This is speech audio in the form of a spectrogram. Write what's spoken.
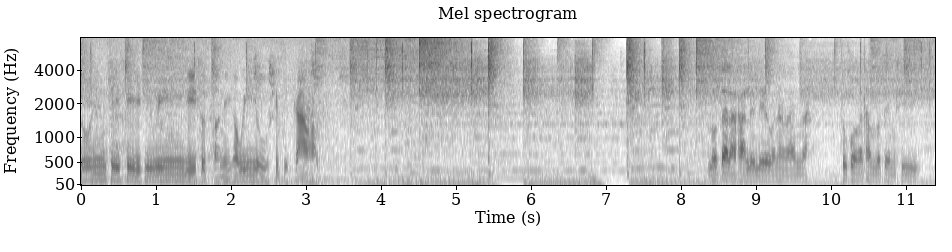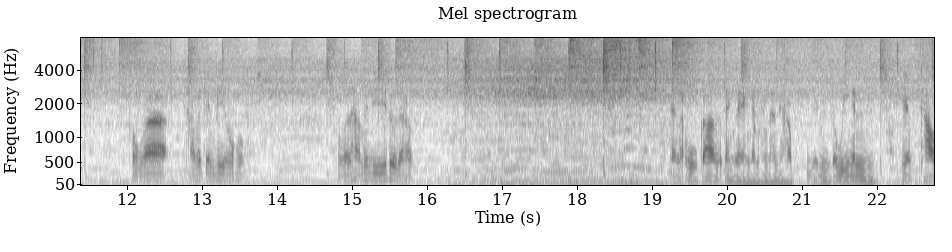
รุ่นซีซีที่วิ่งดีสุดตอนนี้ก็วิ่งอยู่ 10.9 ครับรถแต่ละคันเร็วๆกันทั้งนั้นนะทุกคนก็ทำรถเต็มที่ ผมก็ทำให้เต็มที่ของผม ผมก็ทำให้ดีที่สุดนะครับ แต่ละอูก็แรงๆกันทั้งนั้นนะครับ เดี๋ยวนี้ก็วิ่งกันเทียบเท่า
